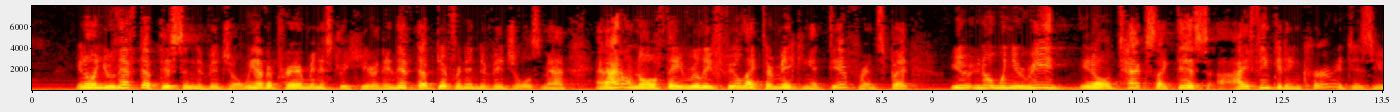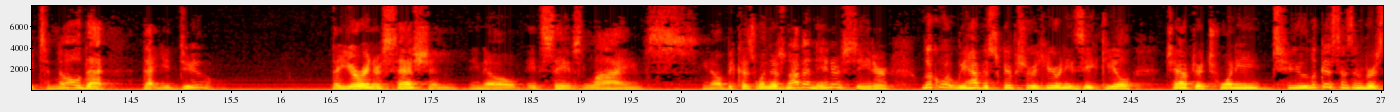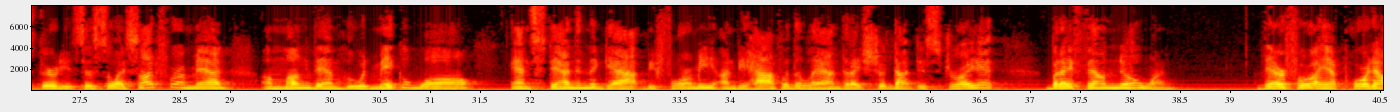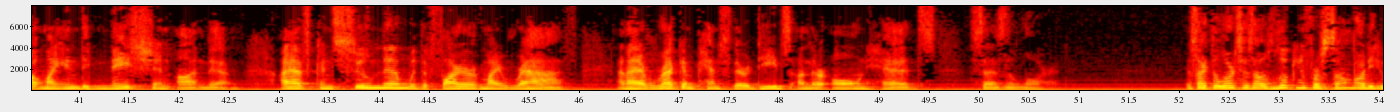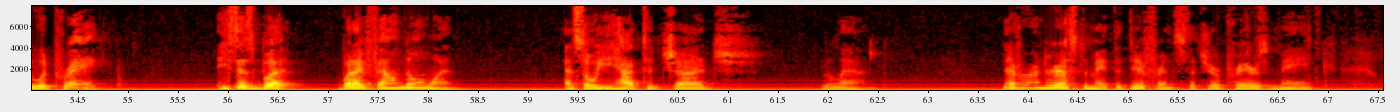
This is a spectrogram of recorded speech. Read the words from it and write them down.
You know, and you lift up this individual. We have a prayer ministry here, and they lift up different individuals, man. And I don't know if they really feel like they're making a difference, but you, you know, when you read, you know, texts like this, I think it encourages you to know that that you do. That your intercession, you know, it saves lives. You know, because when there's not an interceder, look what we have a scripture here in Ezekiel chapter 22. Look it says in verse 30. It says, So I sought for a man among them who would make a wall and stand in the gap before me on behalf of the land that I should not destroy it, but I found no one. Therefore, I have poured out my indignation on them. I have consumed them with the fire of my wrath, and I have recompensed their deeds on their own heads, says the Lord. It's like the Lord says, I was looking for somebody who would pray. He says, but, but I found no one. And so he had to judge the land. Never underestimate the difference that your prayers make.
